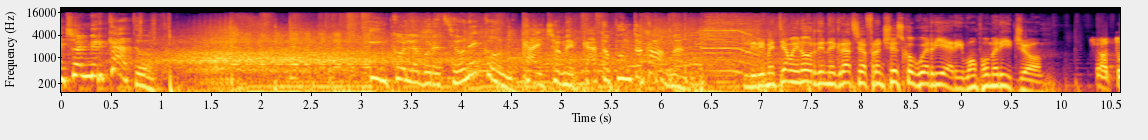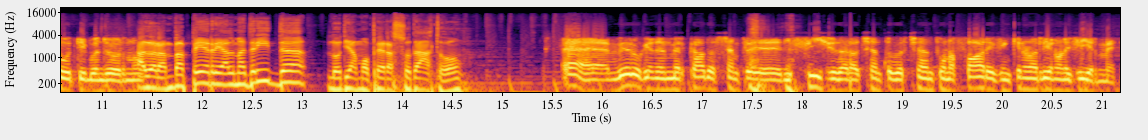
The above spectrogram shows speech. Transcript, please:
Calcio al mercato. In collaborazione con calciomercato.com. Li rimettiamo in ordine grazie a Francesco Guerrieri. Buon pomeriggio. Ciao a tutti, buongiorno. Allora, Mbappé Real Madrid lo diamo per assodato? Eh, è vero che nel mercato è sempre difficile dare al 100% un affare finché non arrivano le firme,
